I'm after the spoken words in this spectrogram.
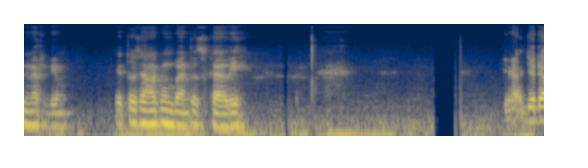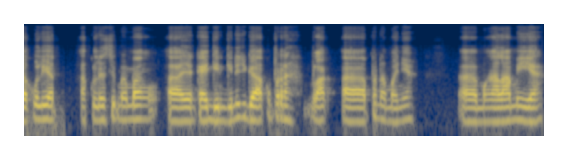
benar Dim. Itu sangat membantu sekali. Ya jadi aku lihat aku lihat sih memang uh, yang kayak gini-gini juga aku pernah uh, apa namanya uh, mengalami ya.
